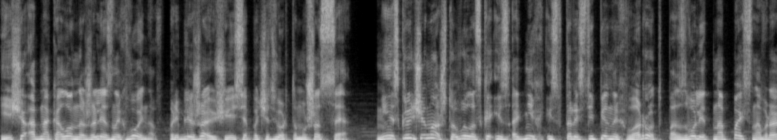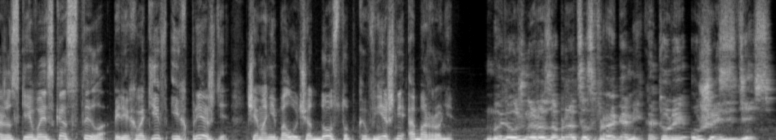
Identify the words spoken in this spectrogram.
Еще одна колонна железных воинов, приближающаяся по четвертому шоссе. Не исключено, что вылазка из одних из второстепенных ворот позволит напасть на вражеские войска с тыла, перехватив их прежде, чем они получат доступ к внешней обороне. «Мы должны разобраться с врагами, которые уже здесь»,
